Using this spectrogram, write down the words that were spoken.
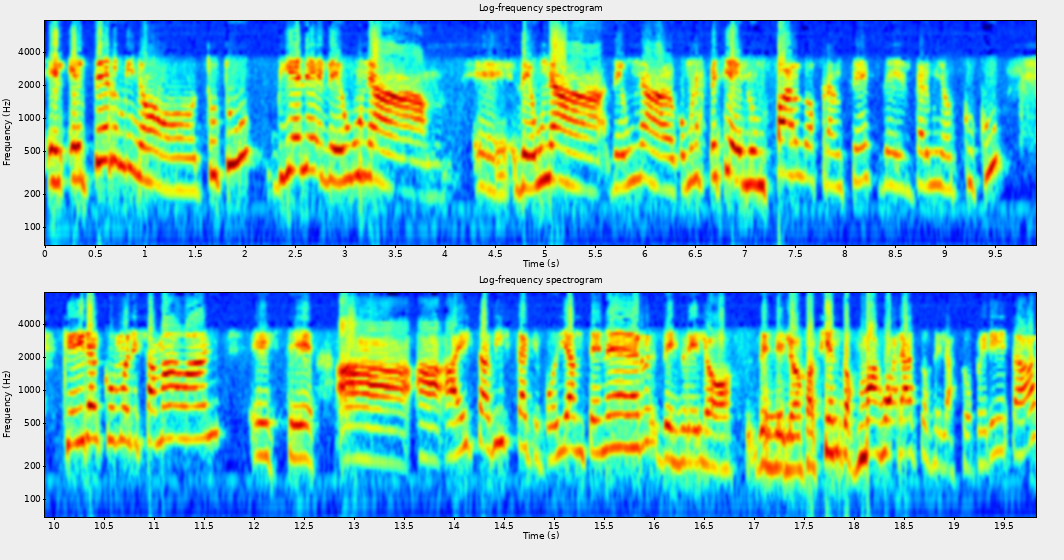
el, el término tutú viene de una eh, de una de una como una especie de lunfardo francés del término cucú que era como le llamaban este, a, a, a esa vista que podían tener desde los, desde los asientos más baratos de las operetas,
